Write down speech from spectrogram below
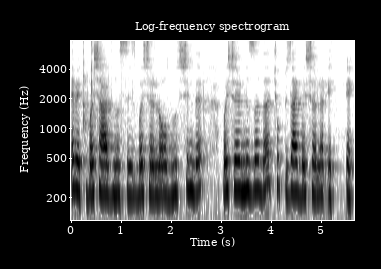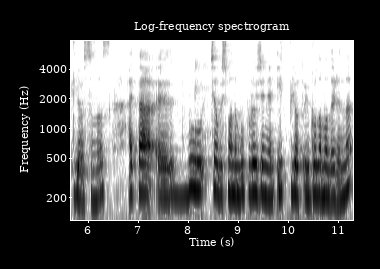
Evet başardınız siz, başarılı oldunuz. Şimdi Başarınıza da çok güzel başarılar et- ekliyorsunuz. Hatta e, bu çalışmanın, bu projenin ilk pilot uygulamalarını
